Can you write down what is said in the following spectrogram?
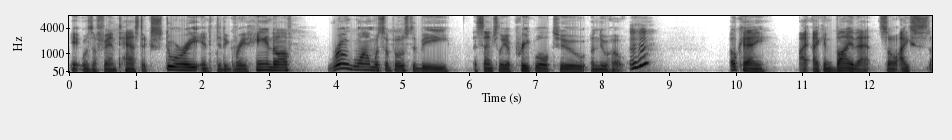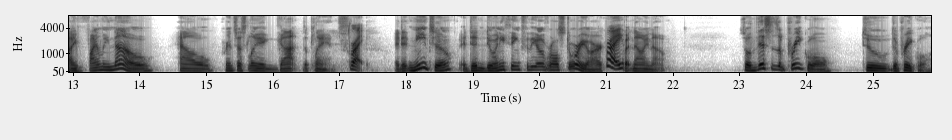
It was a fantastic story. It did a great handoff. Rogue One was supposed to be essentially a prequel to A New Hope. Mm-hmm. Okay, I, I can buy that. So I, I finally know how Princess Leia got the plans. Right. It didn't need to. It didn't do anything for the overall story arc. Right. But now I know. So this is a prequel to the prequel.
